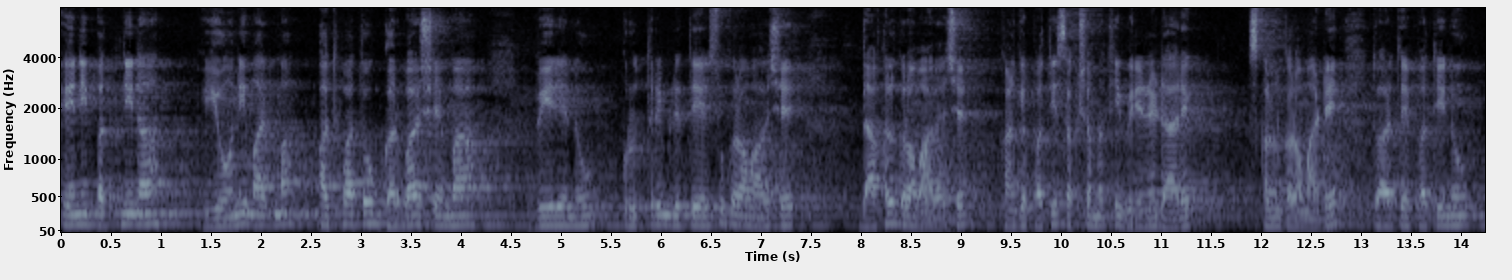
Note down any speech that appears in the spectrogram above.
એની પત્નીના યોનિ માર્ગમાં અથવા તો ગર્ભાશયમાં વીર્યનું કૃત્રિમ રીતે શું કરવામાં આવે છે? દાખલ કરવામાં આવે છે. કારણ કે પતિ સક્ષમ નથી, વીર્યને ડાયરેક્ટ સ્ખલન કરવા માટે, તો આ રીતે પતિનું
